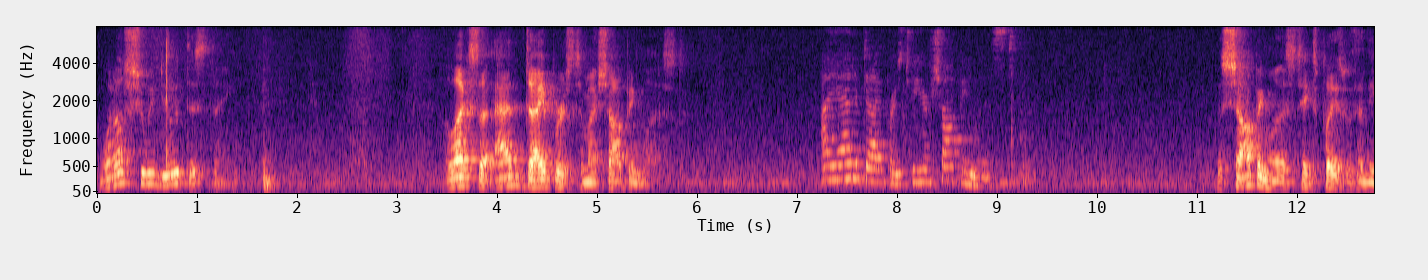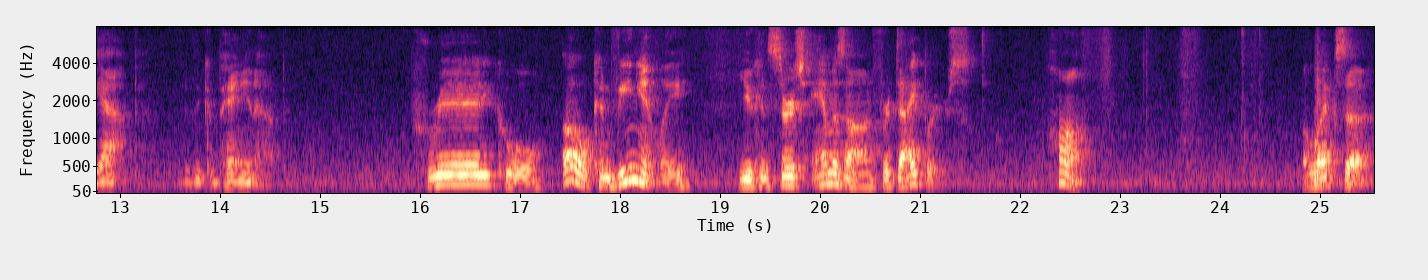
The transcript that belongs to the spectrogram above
what else should we do with this thing? Alexa, add diapers to my shopping list. I added diapers to your shopping list. The shopping list takes place within the app, the companion app. Pretty cool. Oh, conveniently, you can search Amazon for diapers. Huh. Alexa,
